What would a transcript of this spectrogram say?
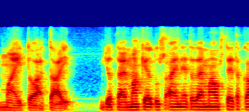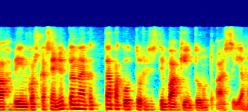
maitoa tai jotain makeutusaineita tai mausteita kahviin, koska se nyt on aika tapakulttuurisesti vakiintunut asia.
